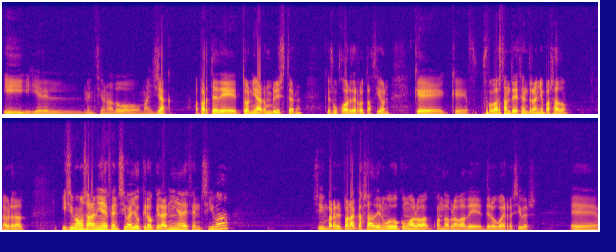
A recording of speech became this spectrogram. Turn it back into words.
y, el mencionado Mike. Aparte de Tony Armbrister, que es un jugador de rotación que, que fue bastante decente el año pasado, la verdad. Y si vamos a la línea defensiva, yo creo que la línea defensiva, sin barrer para casa, de nuevo, como hablaba cuando hablaba de, de los wide receivers, eh,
